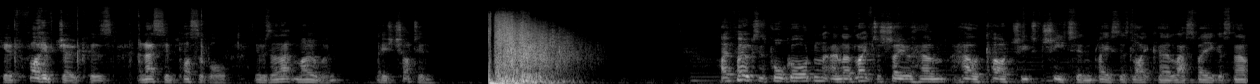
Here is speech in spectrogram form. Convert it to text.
he had five jokers and that's impossible. It was at that moment they shot him. Hi folks, it's Paul Gordon and I'd like to show you how, how card cheats cheat in places like uh, Las Vegas. Now,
